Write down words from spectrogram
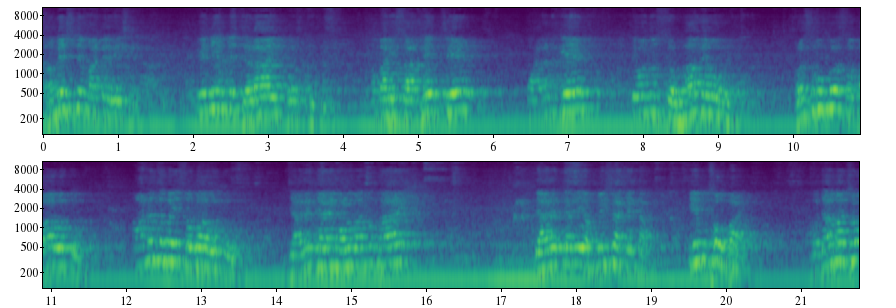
હંમેશને માટે રહેશે. એની અમને જરાય ખોટ નથી. અમારી સાથે જ છે, કારણ કે તેઓનો સ્વભાવ એવો હતો હસમુખો સ્વભાવ હતો, આનંદમય સ્વભાવ હતો. જ્યારે જ્યારે મળવાનું થાય ત્યારે ત્યારે હંમેશા કહેતા કેમ છો ભાઈ? મજામાં છો?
